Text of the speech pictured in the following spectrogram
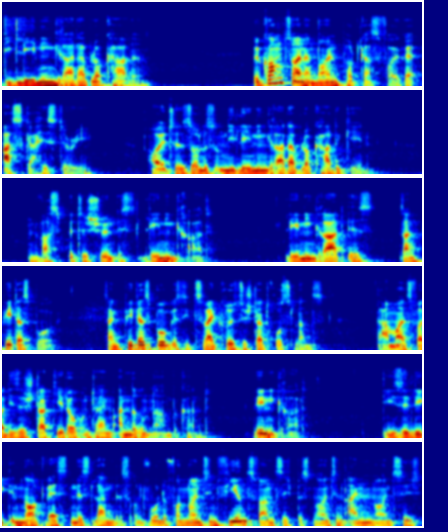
Die Leningrader Blockade. Willkommen zu einer neuen Podcast-Folge Aska History. Heute soll es um die Leningrader Blockade gehen. Und was bitteschön ist Leningrad? Leningrad ist St. Petersburg. St. Petersburg ist die zweitgrößte Stadt Russlands. Damals war diese Stadt jedoch unter einem anderen Namen bekannt: Leningrad. Diese liegt im Nordwesten des Landes und wurde von 1924 bis 1991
